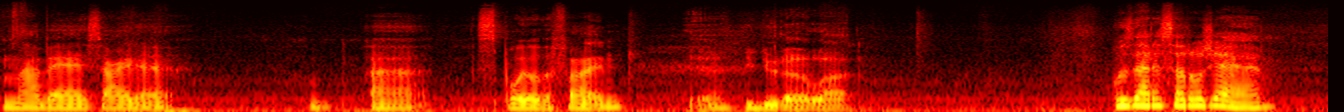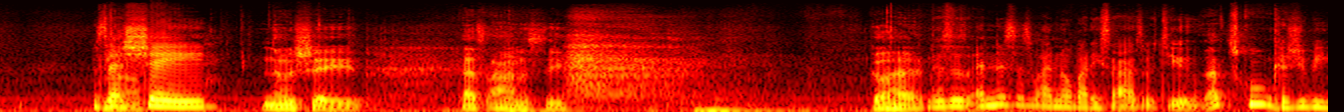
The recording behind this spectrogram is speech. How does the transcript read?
my bad sorry to uh spoil the fun yeah, you do that a lot. was that a subtle jab is No. that shade No shade. That's honesty. Go ahead. this is and this is why nobody sides with you That's cool. because you be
